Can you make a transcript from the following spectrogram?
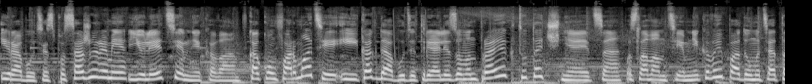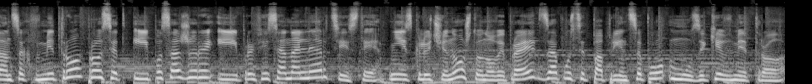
и работе с пассажирами Юлия Темникова. В каком формате и когда будет реализован проект, уточняется. По словам Темниковой, подумать о танцах в метро просят и пассажиры, и профессиональные артисты. Не исключено, что новый проект запустят по принципу музыки в метро.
